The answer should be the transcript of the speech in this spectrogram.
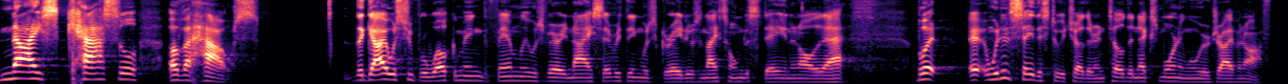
nice castle of a house. The guy was super welcoming. The family was very nice. Everything was great. It was a nice home to stay in and all of that. But eh, and we didn't say this to each other until the next morning when we were driving off.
